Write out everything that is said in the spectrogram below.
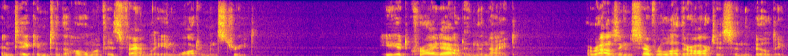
and taken to the home of his family in Waterman Street. He had cried out in the night, arousing several other artists in the building,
